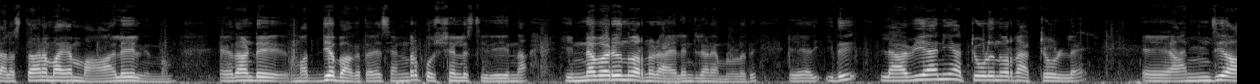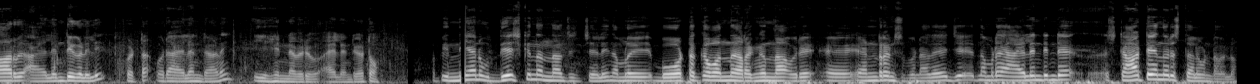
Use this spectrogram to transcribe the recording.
തലസ്ഥാനമായ മാലയിൽ നിന്നും ഏതാണ്ട് മധ്യഭാഗത്ത് അതായത് സെൻട്രൽ പൊസിഷനിൽ സ്ഥിതി ചെയ്യുന്ന ഹിന്നവരു എന്ന് പറഞ്ഞ ഒരു ഐലൻഡിലാണ് നമ്മളുള്ളത് ഇത് ലാവിയാനി അറ്റോൾ എന്ന് പറഞ്ഞ അറ്റോളിലെ അഞ്ച് ആറ് ഐലൻഡുകളിൽ പെട്ട ഒരു ഐലൻഡാണ് ഈ ഹിന്നവരു ഐലൻഡ് കേട്ടോ. അപ്പോൾ ഇന്ന് ഞാൻ ഉദ്ദേശിക്കുന്നത് എന്താണെന്ന് വെച്ചാൽ നമ്മൾ ബോട്ടൊക്കെ വന്ന് ഇറങ്ങുന്ന ഒരു എൻട്രൻസ് പോയിന്റ് അതായത് നമ്മുടെ ഐലൻഡിന്റെ സ്റ്റാർട്ട് ചെയ്യുന്ന ഒരു സ്ഥലം ഉണ്ടാവല്ലോ.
